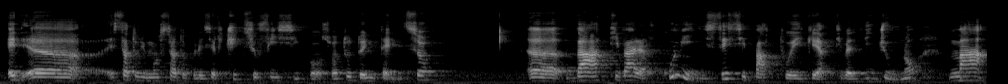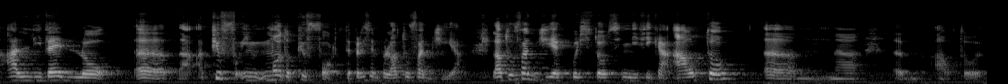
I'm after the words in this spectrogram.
è, uh, è stato dimostrato che l'esercizio fisico, soprattutto intenso, uh, va a attivare alcuni degli stessi pathway che attiva il digiuno, ma a livello Uh, più, in modo più forte, per esempio l'autofagia. L'autofagia è questo significa auto um, uh, auto,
